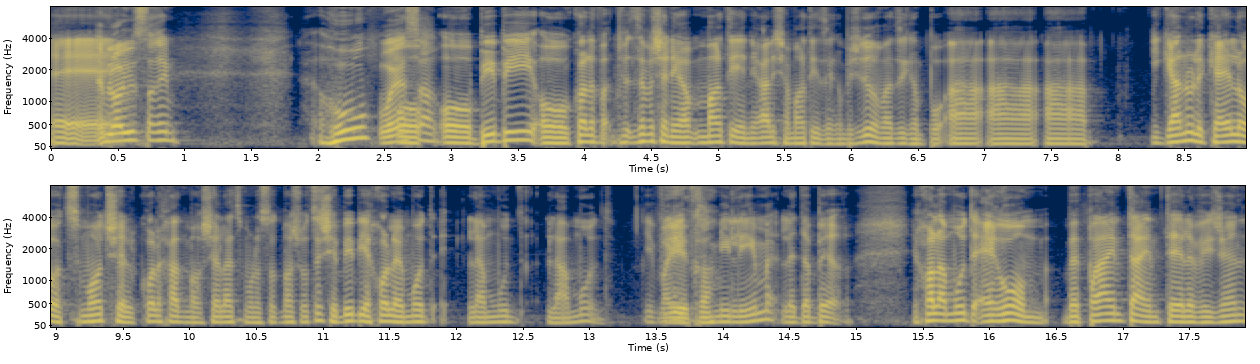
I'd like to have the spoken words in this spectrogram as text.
אה, הם לא היו שרים. הוא, הוא או. או ביבי, או כל דבר, זה מה שאני אמרתי, נראה לי שאמרתי את זה גם בשידור, אמרתי את זה גם פה. ה- ה- ה- הגענו לכאלה עוצמות של כל אחד מרשה לעצמו לעשות מה שהוא רוצה, שביבי יכול לעמוד, לעמוד, לעמוד, עברית? מילים, לדבר. יכול לעמוד עירום ב prime time television,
